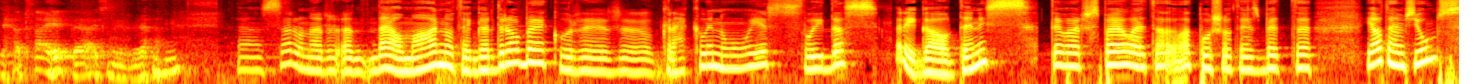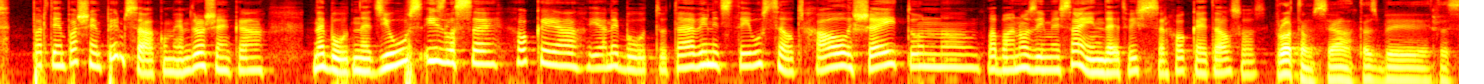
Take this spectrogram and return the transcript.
Jā, tā ir taisnība. Eh, Saruna ar, ar dēlu Māru notiek garderobē, kur ir krekli, nūjas, slidas, arī galda tenis. Te var spēlēt, atpūšoties, bet jautājums jums par tiem pašiem pirmsākumiem. Droši vien, ka nebūtu nedz jūs izlasē, hokeja, ja nebūtu tēva iniciatīva uzcelt halli šeit un uh, labā nozīmē saindēt visus ar hokeja talsos? Protams, jā, tas bija tas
